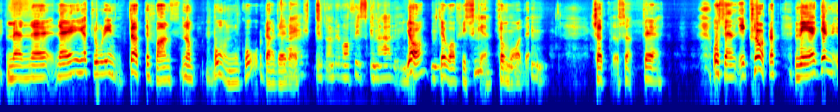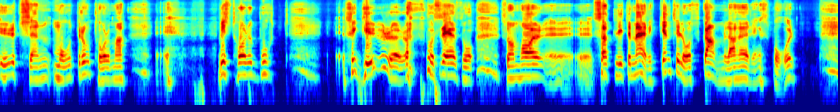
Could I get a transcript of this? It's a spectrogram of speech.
Men eh, nej, jag tror inte att det fanns några bondgårdar direkt. Nej, utan det var fiskenäring. Ja, det var fiske som var det. Mm. Så att, så att det... Och sen är det klart att vägen ut sen mot Rotholma, eh, visst har det bott figurer, får säga så, som har eh, satt lite märken till oss gamla Herrängsbor.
